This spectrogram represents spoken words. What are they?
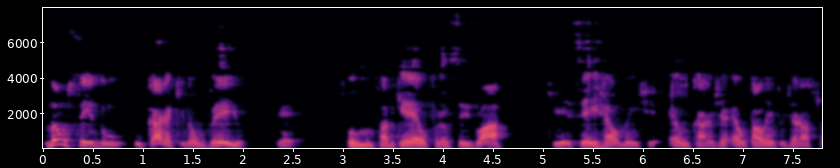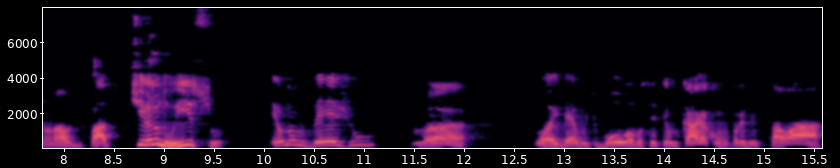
não sendo o cara que não veio, que é, todo mundo sabe quem é, o francês lá, que esse aí realmente é um cara, é um talento geracional, de fato. Tirando isso, eu não vejo uma, uma ideia muito boa você ter um cara como, por exemplo, Salah,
